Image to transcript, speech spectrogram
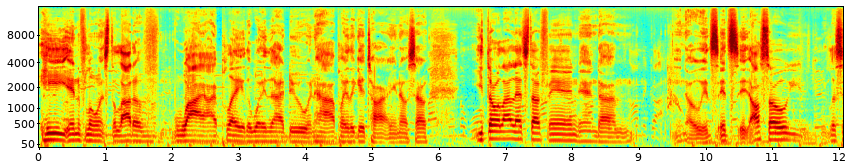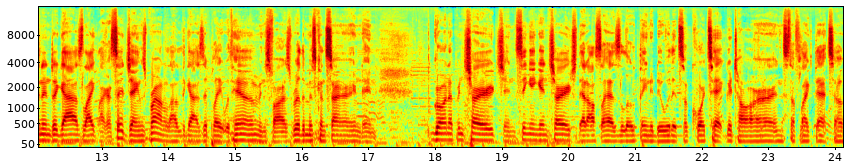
he influenced a lot of why i play the way that i do and how i play the guitar you know so you throw a lot of that stuff in, and um, you know, it's it's it also listening to guys like like I said, James Brown. A lot of the guys that played with him, and as far as rhythm is concerned, and growing up in church and singing in church, that also has a little thing to do with it. So quartet guitar and stuff like that. So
